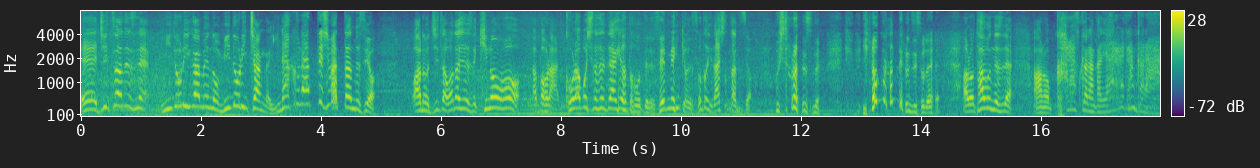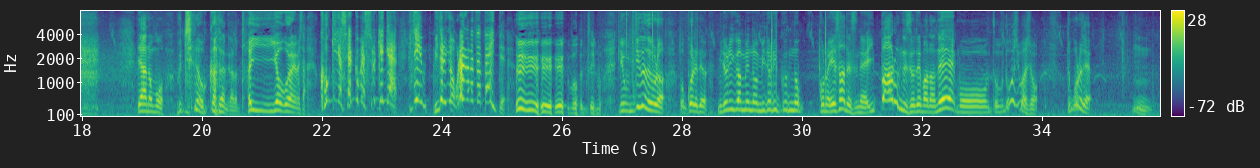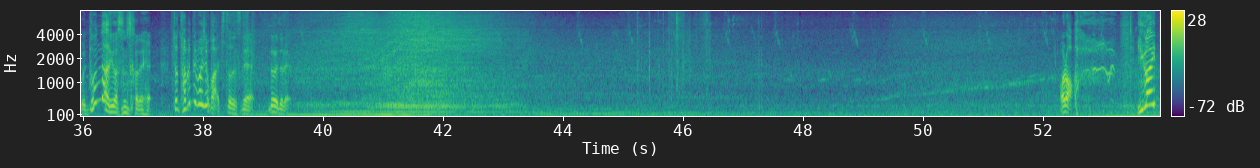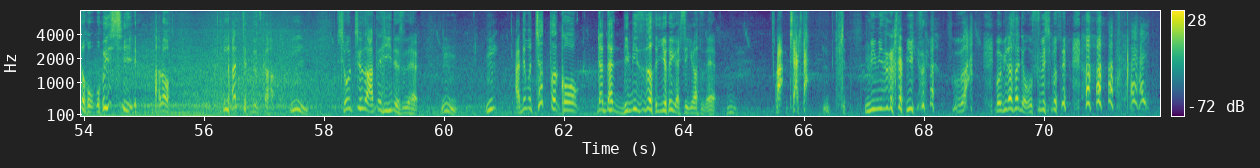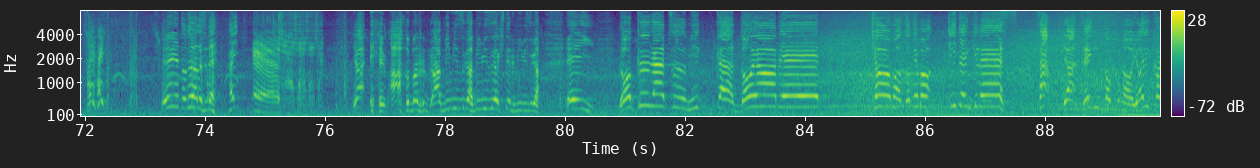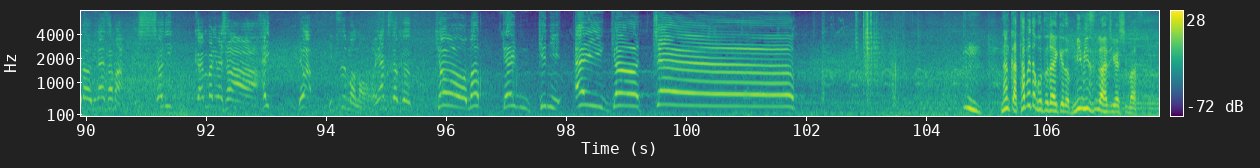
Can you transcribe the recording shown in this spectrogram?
えー、実はですね緑亀の緑ちゃんがいなくなってしまったんですよ。あの実は私ですね昨日やっぱほらコラボしさせてあげようと思ってね洗面器を、外に出しとったんですよ。そしたらですね いなくなってるんですよね。あの多分ですねあのカラスかなんかにやられたんかな。であのもううちのお母さんから大量怒られました「ッキーが100するけんか見て緑がおらんくなったい!」って「ううもう本当にもうでも見てくださいほら。これで緑亀の緑くんのこの餌ですね。いっぱいあるんですよねまだね。もうどうしましょう。ところでうんこれどんな味がするんですかね。ちょっと食べてみましょうか。ちょっとですね。どれどれ。あら。意外と美味しい。あのなんていうんですか。うん。焼酎のあてにいいですね。うん。うん。あでもちょっとこうだんだんミミズの匂いがしてきますね、うん、あ来た来た。ミミズが来たミミズが。うわ。もう皆さんにおすすめしません。はいはい。はいはい。えーとではですね。はい。えー、しゃしゃしゃしゃでは、えー、あ、まる、あ、ミミズが、ミミズが来てる、ミミズが。えい、6月3日土曜日今日もとてもいい天気ですさあでは全国の良い子の皆様一緒に頑張りましょうはい。ではいつものお約束今日も元気に営業中うん。なんか食べたことないけどミミズの味がします。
